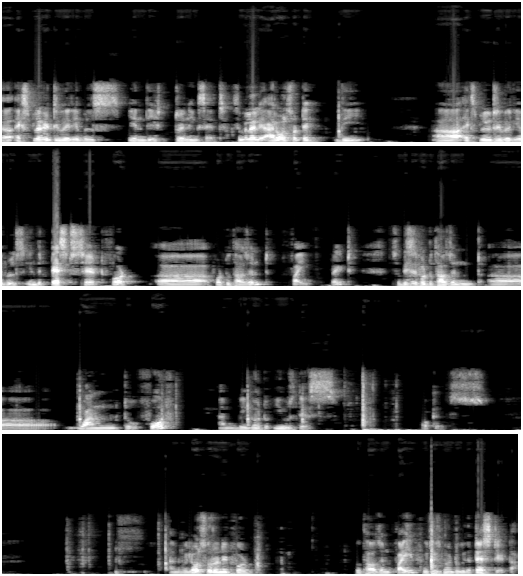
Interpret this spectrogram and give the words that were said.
uh, explanatory variables in the training set. Similarly, I'll also take the uh, explanatory variables in the test set for uh, for 2005, right? So this is for 2001 uh, to 4, and we're going to use this. Okay, and we'll also run it for 2005, which is going to be the test data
